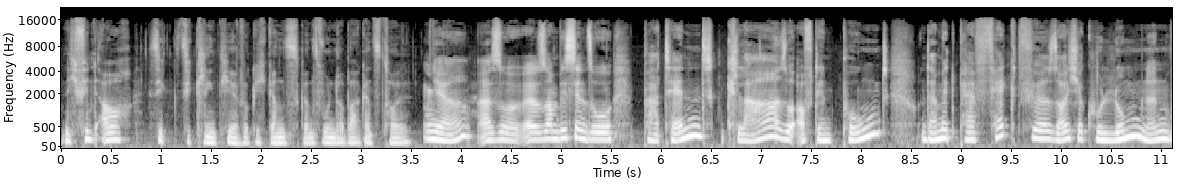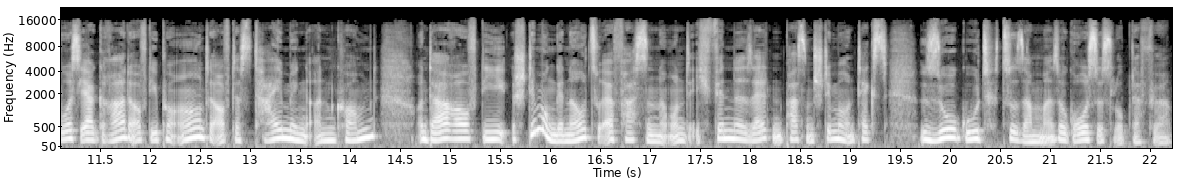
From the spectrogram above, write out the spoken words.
Ich finde auch, sie, sie klingt hier wirklich ganz, ganz wunderbar, ganz toll. Ja, also äh, so ein bisschen so patent, klar, so auf den Punkt und damit perfekt für solche Kolumnen, wo es ja gerade auf die Pointe, auf das Timing ankommt und darauf die Stimmung genau zu erfassen. Und ich finde, selten passen Stimme und Text so gut zusammen. Also großes Lob dafür.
